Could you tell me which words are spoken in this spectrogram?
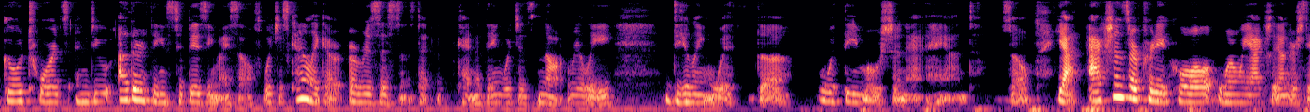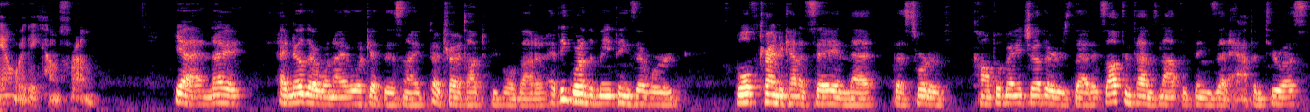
go towards and do other things to busy myself, which is kind of like a, a resistance kind of thing, which is not really dealing with the with the emotion at hand. So yeah, actions are pretty cool when we actually understand where they come from. Yeah, and I I know that when I look at this and I, I try to talk to people about it, I think one of the main things that we're both trying to kind of say and that that sort of complement each other is that it's oftentimes not the things that happen to us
